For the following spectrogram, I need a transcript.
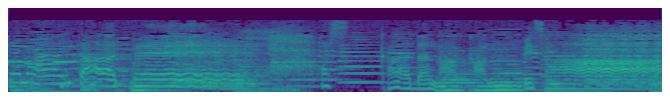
て泣いたって。はすかだな神戸さ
